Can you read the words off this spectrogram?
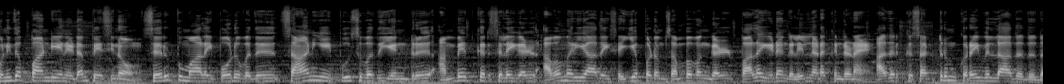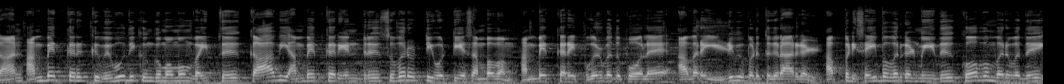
புனித பாண்டியனிடம் பேசினோம். செருப்பு மாலை போடுவது சாணியை பூசுவது என்று அம்பேத்கர் சிலைகள் அவமரியாதை செய்யப்படும் சம்பவங்கள் பல இடங்களில் நடக்கின்றன. அதற்கு சற்றும் குறைவில்லாததுதான் அம்பேத்கருக்கு விபூதி குங்குமமும் வைத்து காவி அம்பேத்கர் என்று சுவரொட்டி ஒட்டிய சம்பவம். அம்பேத்கரை புகழ்வது போல அவரை இழிவுபடுத்துகிறார்கள். அப்படி செய்பவர்கள் மீது கோபம் வருவது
